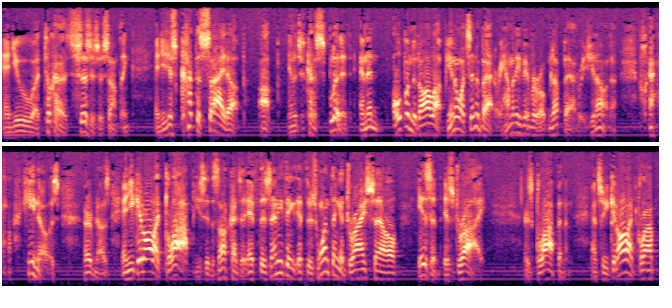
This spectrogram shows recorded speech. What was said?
and you uh, took a scissors or something, and you just cut the side up, up, you know, just kind of split it, and then opened it all up. You know what's in a battery? How many of you ever opened up batteries? You know, no. well, he knows, Herb knows, and you get all that glop. You see, there's all kinds of. If there's anything, if there's one thing a dry cell isn't, is dry. There's glop in it, and so you get all that glop,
